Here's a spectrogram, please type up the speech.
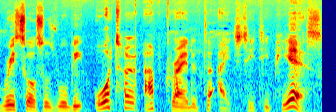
resources will be auto upgraded to HTTPS,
